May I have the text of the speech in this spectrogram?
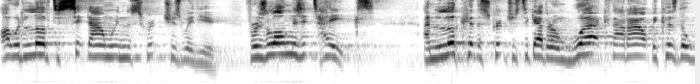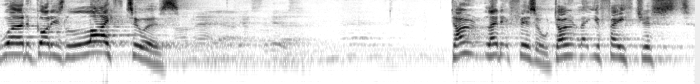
I would love to sit down in the scriptures with you for as long as it takes and look at the scriptures together and work that out because the word of God is life to us. Yes, it is. Don't let it fizzle. Don't let your faith just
